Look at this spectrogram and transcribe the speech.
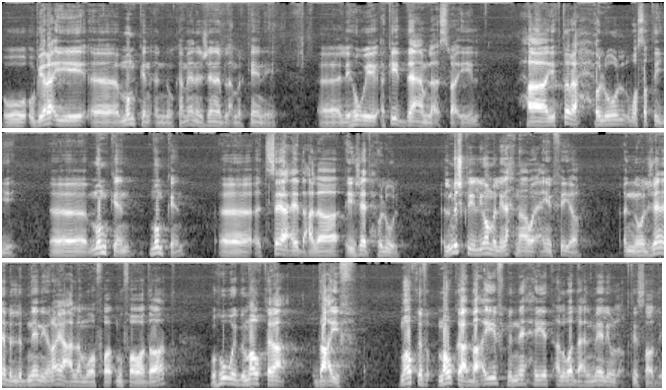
وبرأيي آه، ممكن إنه كمان الجانب الأمريكاني آه، اللي هو أكيد داعم لإسرائيل حيقترح حلول وسطية. ممكن ممكن تساعد على إيجاد حلول. المشكلة اليوم اللي نحن واقعين فيها إنه الجانب اللبناني رايح على مفاوضات وهو بموقع ضعيف. موقف موقع ضعيف من ناحية الوضع المالي والاقتصادي.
